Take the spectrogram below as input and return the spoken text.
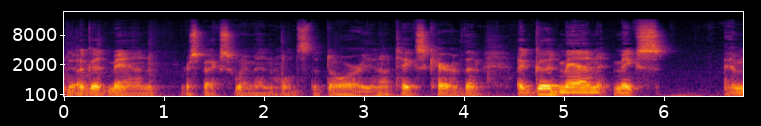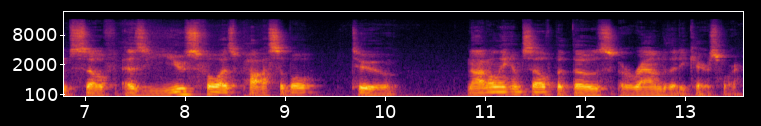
Yeah. a good man respects women, holds the door, you know, takes care of them. A good man makes himself as useful as possible to not only himself but those around that he cares for.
